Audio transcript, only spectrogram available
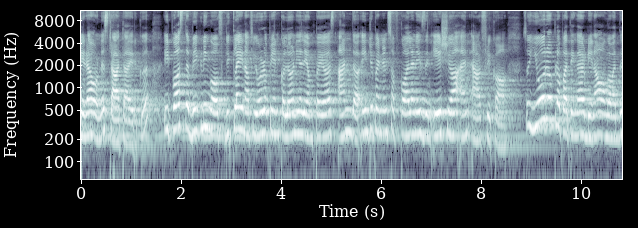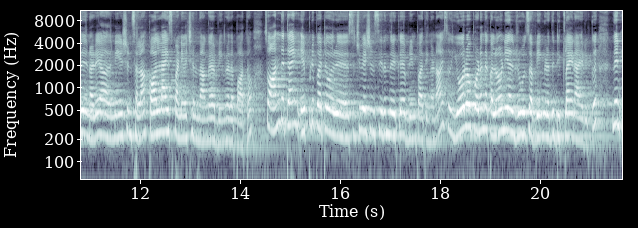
ஏரா ஒன்று ஸ்டார்ட் ஆயிருக்கு. It was the beginning of decline of European colonial empires and the independence of colonies in Asia and Africa so யூரோப்பில் பார்த்தீங்க அப்படின்னா அவங்க வந்து நிறையா நேஷன்ஸ் எல்லாம் காலனைஸ் பண்ணி வச்சுருந்தாங்க அப்படிங்கிறத பார்த்தோம். ஸோ அந்த டைம் எப்படிப்பட்ட ஒரு சுச்சுவேஷன்ஸ் இருந்திருக்கு அப்படின்னு பார்த்தீங்கன்னா ஸோ யூரோப்போட இந்த கலோனியல் ரூல்ஸ் அப்படிங்கிறது டிக்ளைன் ஆகிருக்கு தென்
